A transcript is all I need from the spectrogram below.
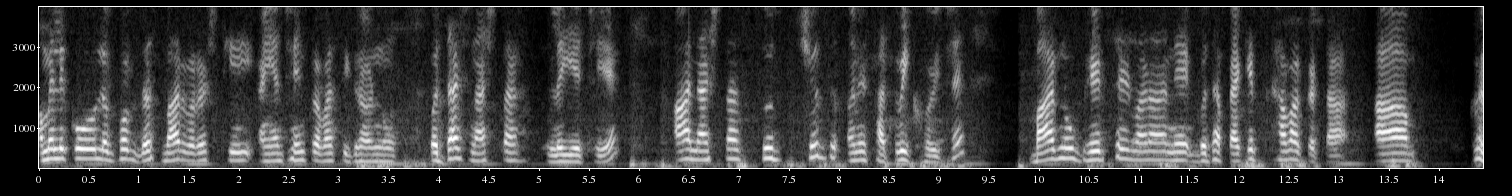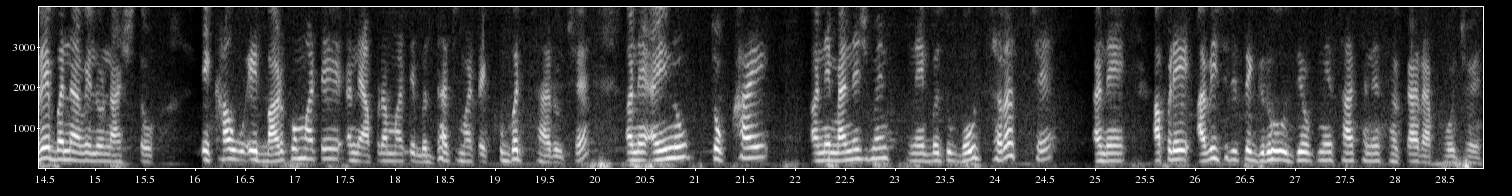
અમે લોકો લગભગ દસ બાર વર્ષથી અહીંયા જૈન પ્રવાસી ગૃહનું બધા જ નાસ્તા લઈએ છીએ. આ નાસ્તા શુદ્ધ શુદ્ધ અને સાત્વિક હોય છે. બહારનું ભેળસેળવાળા અને બધા પેકેટ્સ ખાવા કરતાં આ ઘરે બનાવેલો નાસ્તો એ ખાવું એ બાળકો માટે અને આપણા માટે બધા જ માટે ખૂબ જ સારું છે. અને અહીંનું ચોખ્ખાઈ અને મેનેજમેન્ટ ને બધું બહુ જ સરસ છે અને આપણે આવી જ રીતે ગૃહ ઉદ્યોગને સાથ અને સહકાર આપવો જોઈએ.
